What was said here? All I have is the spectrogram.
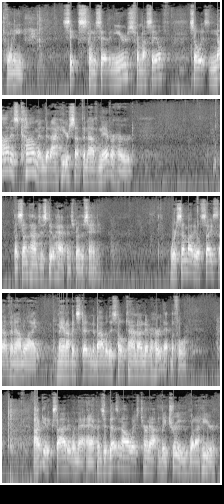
26, 27 years for myself. So it's not as common that I hear something I've never heard, but sometimes it still happens, Brother Sandy. Where somebody will say something, I'm like, man, I've been studying the Bible this whole time and I've never heard that before. I get excited when that happens. It doesn't always turn out to be true, what I hear,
